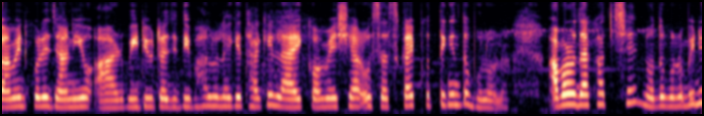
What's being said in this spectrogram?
কমেন্ট করে জানিও। আর ভিডিওটা যদি ভালো লেগে থাকে লাইক কমেন্ট শেয়ার ও সাবস্ক্রাইব করতে কিন্তু ভুলো না। আবারও দেখাচ্ছে নতুন কোনো ভিডিও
